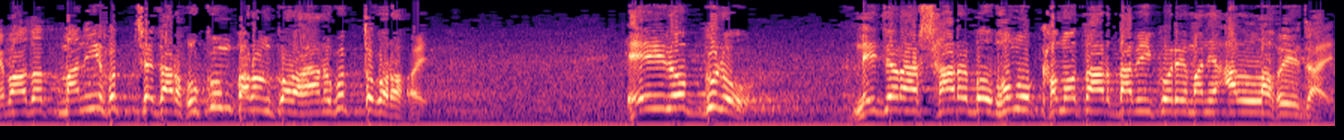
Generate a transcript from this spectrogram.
এবাদত মানি হচ্ছে যার হুকুম পালন করা হয়, আনুগত্য করা হয়। এই লোকগুলো নিজেরা সার্বভৌম ক্ষমতার দাবি করে মানে আল্লাহ হয়ে যায়।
